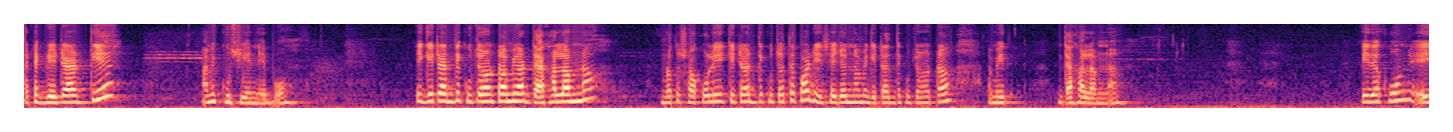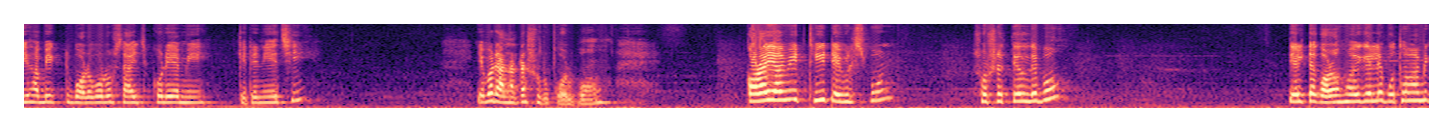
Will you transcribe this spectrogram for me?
একটা গ্রেটার দিয়ে আমি কুচিয়ে নেব। এই গেটার দিয়ে কুচানোটা আমি আর দেখালাম না। আমরা তো সকলেই গেটার দিয়ে কুচাতে পারি সেই জন্য আমি গেটার দিয়ে কুচানোটা আমি দেখালাম না। এই দেখুন, এইভাবে একটু বড় বড় সাইজ করে আমি কেটে নিয়েছি। এবার রান্নাটা শুরু করব। কড়াই আমি থ্রি টেবিল স্পুন সর্ষের তেল দেব। তেলটা গরম হয়ে গেলে প্রথমে আমি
